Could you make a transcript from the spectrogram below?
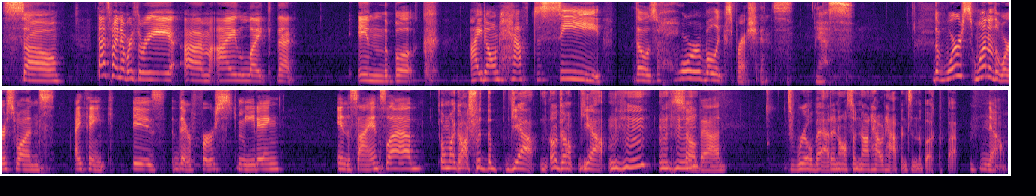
So that's my number three. Um, I like that in the book, I don't have to see those horrible expressions. yes. The worst, one of the worst ones, I think, is their first meeting in the science lab. Oh my gosh, with the yeah. Oh don't yeah. Mm hmm So bad. It's real bad and also not how it happens in the book, but No,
